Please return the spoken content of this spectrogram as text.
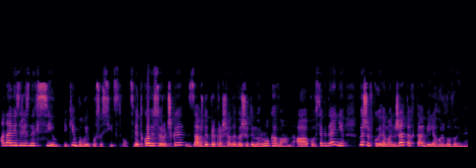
а навіть з різних сіл, які були по сусідству. Святкові сорочки завжди прикрашали вишитими рукавами, а повсякденні вишивкою на манжетах та біля горловини.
